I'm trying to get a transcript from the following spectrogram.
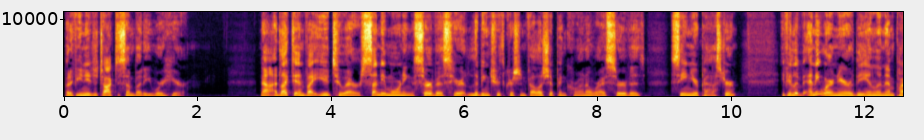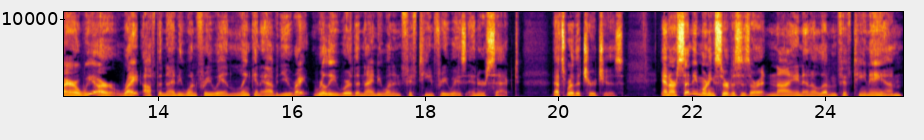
But if you need to talk to somebody, we're here. Now, I'd like to invite you to our Sunday morning service here at Living Truth Christian Fellowship in Corona, where I serve as senior pastor. If you live anywhere near the Inland Empire, we are right off the 91 freeway and Lincoln Avenue, right really where the 91 and 15 freeways intersect. That's where the church is. And our Sunday morning services are at 9 and 11:15 a.m.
